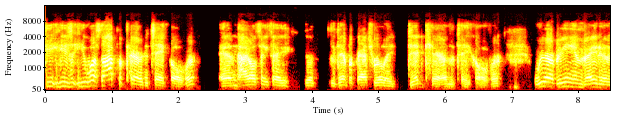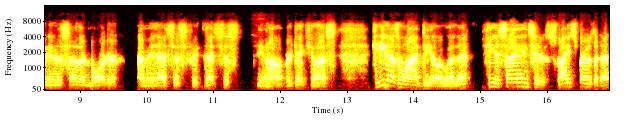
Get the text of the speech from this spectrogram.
he he's, he was not prepared to take over, and I don't think they the, the Democrats really did care to take over. We are being invaded in the southern border. I mean, that's just that's just you know ridiculous. He doesn't want to deal with it. He assigns his vice president,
